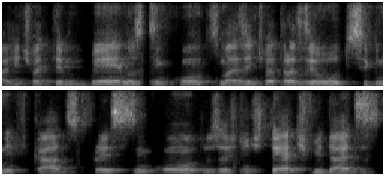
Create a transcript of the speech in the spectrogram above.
a gente vai ter menos encontros, mas a gente vai trazer outros significados para esses encontros, a gente tem atividades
